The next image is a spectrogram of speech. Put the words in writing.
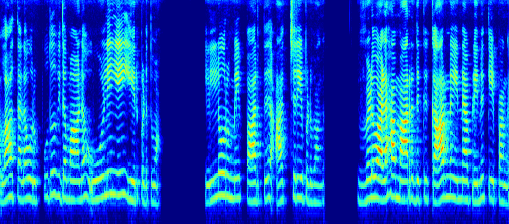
அல்லாஹால ஒரு புது விதமான ஒளியை ஏற்படுத்துவான். எல்லோருமே பார்த்து ஆச்சரியப்படுவாங்க. இவ்வளவு அழகாக மாறுறதுக்கு காரணம் என்ன அப்படின்னு கேட்பாங்க.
